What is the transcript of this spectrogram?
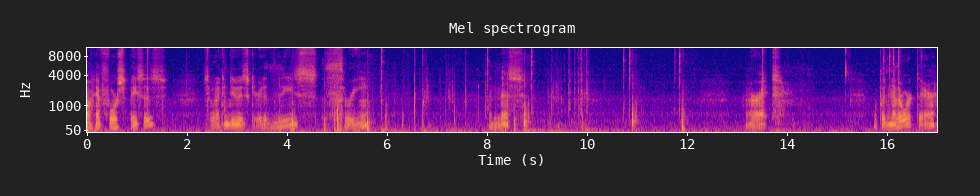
Don't have four spaces. So what I can do is get rid of these three. And this. Alright. We'll put another wart there.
